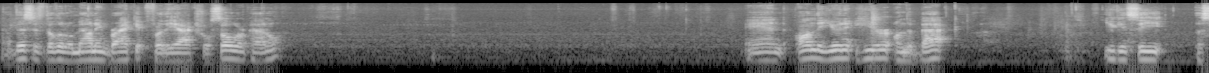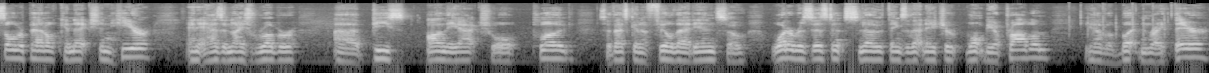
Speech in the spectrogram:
Now this is the little mounting bracket for the actual solar panel. And on the unit here on the back you can see the solar panel connection here and it has a nice rubber uh, piece on the actual plug so that's going to fill that in. So water resistance snow things of that nature won't be a problem. You have a button right there.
